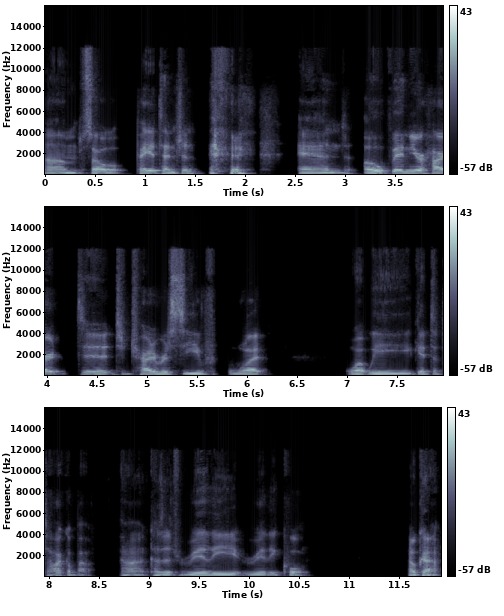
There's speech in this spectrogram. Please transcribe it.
Um, so pay attention and open your heart to to try to receive what what we get to talk about because uh, it's really really cool. Okay,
